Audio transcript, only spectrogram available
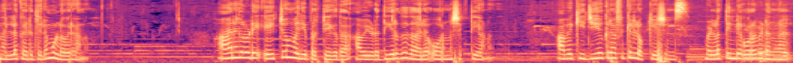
നല്ല കരുതലും ഉള്ളവരാണ് ആനകളുടെ ഏറ്റവും വലിയ പ്രത്യേകത അവയുടെ ദീർഘകാല ഓർമ്മശക്തിയാണ്. അവയ്ക്ക് ജിയോഗ്രാഫിക്കൽ ലൊക്കേഷൻസ് വെള്ളത്തിന്റെ ഉറവിടങ്ങൾ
